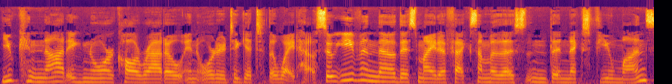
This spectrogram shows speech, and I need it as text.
You cannot ignore more Colorado in order to get to the White House. So even though this might affect some of this in the next few months,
